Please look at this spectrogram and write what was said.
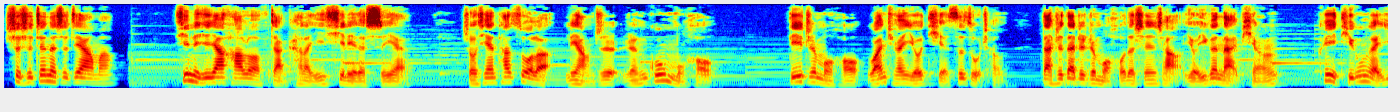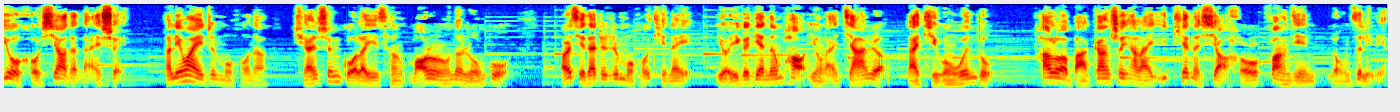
事实真的是这样吗？心理学家哈洛夫展开了一系列的实验。首先，他做了两只人工母猴，第一只母猴完全由铁丝组成，但是在这只母猴的身上有一个奶瓶，可以提供给幼猴需要的奶水。那另外一只母猴呢，全身裹了一层毛茸茸的绒布。而且在这只母猴体内有一个电灯泡，用来加热，来提供温度。哈洛把刚生下来一天的小猴放进笼子里面，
